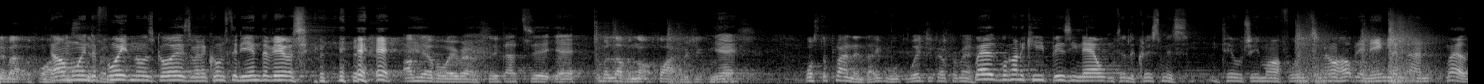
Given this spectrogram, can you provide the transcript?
yeah. about the fight. Don't It's mind the different. fighting those guys when it comes to the interviews. I'm the other way around, see? That's it, yeah. I'm a lover, not a fighter, as you can Yeah. guess. What's the plan then, Dave? Where'd you go from here? Well, we're going to keep busy now until the Christmas, two or three more fights, you know, hopefully in England and, well,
